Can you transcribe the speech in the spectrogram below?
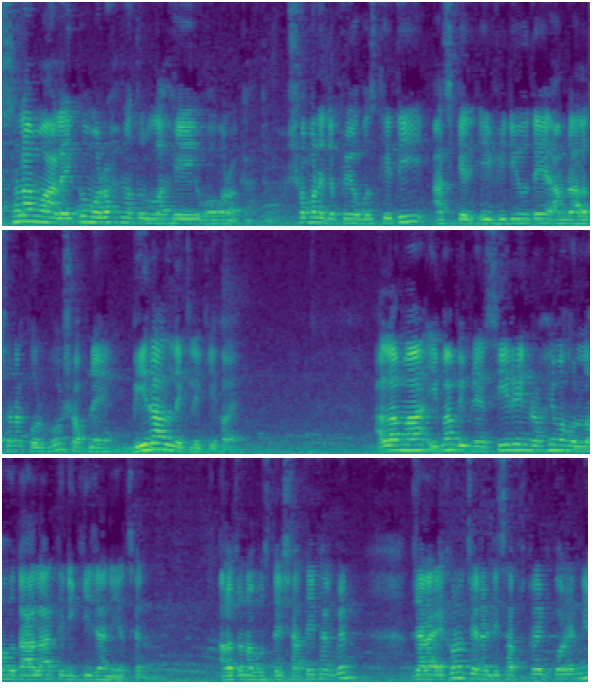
আসসালামু আলাইকুম রহমতুল্লাহি ওবরাকাত সম্মানিত প্রিয় উপস্থিতি, আজকের এই ভিডিওতে আমরা আলোচনা করব স্বপ্নে বিড়াল দেখলে কি হয়। আল্লামা ইমাম ইবনে সিরিন রহিমাহুল্লাহ তাআলা তিনি কি জানিয়েছেন? আলোচনা বুঝতে সাথেই থাকবেন। যারা এখনও চ্যানেলটি সাবস্ক্রাইব করেননি,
